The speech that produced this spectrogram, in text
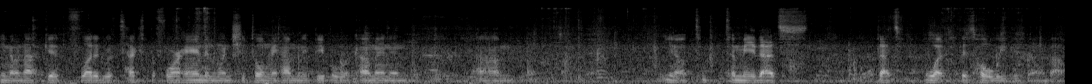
you know not get flooded with text beforehand. And when she told me how many people were coming, and um, you know, to, to me, that's that's what this whole week has been about.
